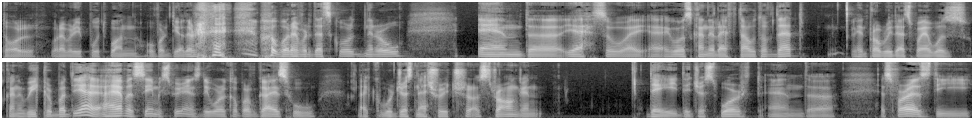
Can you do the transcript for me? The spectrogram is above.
tall whatever you put one over the other whatever that's called in a row. And uh, yeah so i i was kind of left out of that and probably that's why i was kind of weaker. But yeah i have the same experience. There were a couple of guys who like were just naturally tr- strong and they they just worked. And uh, as far as the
